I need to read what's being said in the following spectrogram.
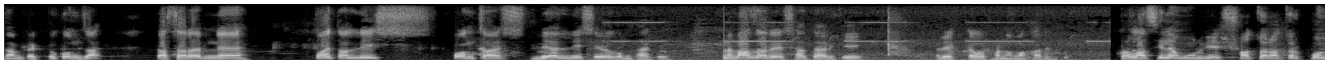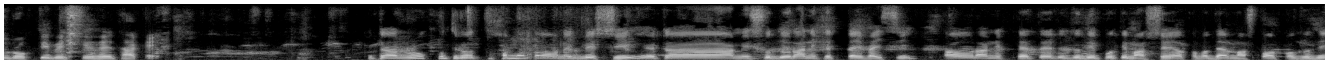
দামটা একটু কম যায়। তাছাড়া এমনি পঁয়তাল্লিশ পঞ্চাশ বিয়াল্লিশ এরকম থাকে। মানে বাজারের সাথে আর কি রেটটা ওঠানামা করে। কলাশিলা মুরগি সচরাচর কোন রোগটি বেশি হয়ে থাকে? এটা রোগ প্রতিরোধ ক্ষমতা অনেক বেশি। এটা আমি শুধু রানী ক্ষেতটাই পাইছি। তাও রানী ক্ষেতের যদি প্রতি মাসে অথবা দেড় মাস পর পর যদি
